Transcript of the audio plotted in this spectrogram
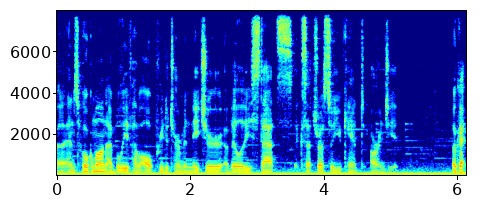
Uh, Pokemon, I believe, have all predetermined nature, ability, stats, etc. So you can't RNG it. Okay,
